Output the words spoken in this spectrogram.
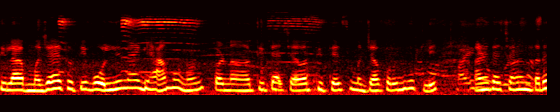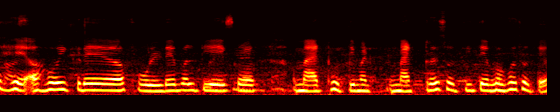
तिला मजा येत होती. बोलली नाही घ्या म्हणून पण ती त्याच्यावर तिथेच मजा करून घेतली. आणि त्याच्यानंतर हे अहो इकडे फोल्डेबल ती एक मॅट होती मॅट मॅट्रेस होती ते बघत होते.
